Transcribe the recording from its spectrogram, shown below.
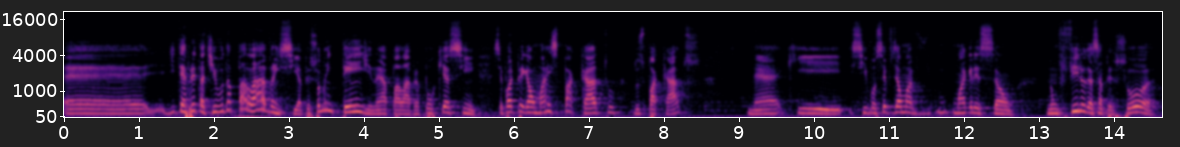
é, de interpretativo da palavra em si. A pessoa não entende né, a palavra, porque assim, você pode pegar o mais pacato dos pacatos, né, que se você fizer uma, uma agressão num filho dessa pessoa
